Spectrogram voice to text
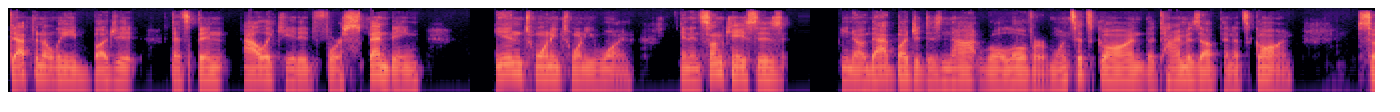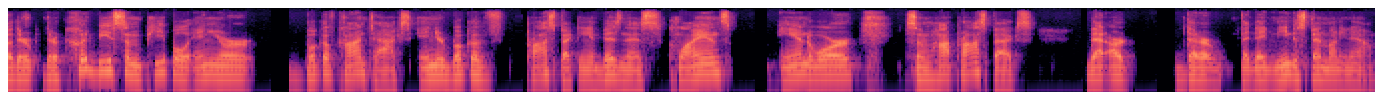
definitely budget that's been allocated for spending in 2021 and in some cases you know that budget does not roll over. Once it's gone the time is up then it's gone so there there could be some people in your book of contacts in your book of prospecting and business clients and or some hot prospects that are that are that they need to spend money now.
